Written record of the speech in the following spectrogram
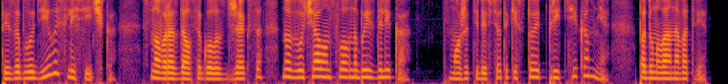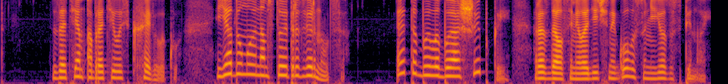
«Ты заблудилась, лисичка?» Снова раздался голос Джекса, но звучал он словно бы издалека. «Может, тебе все-таки стоит прийти ко мне?» — подумала она в ответ. Затем обратилась к Хевилоку. «Я думаю, нам стоит развернуться». «Это было бы ошибкой», — раздался мелодичный голос у нее за спиной.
